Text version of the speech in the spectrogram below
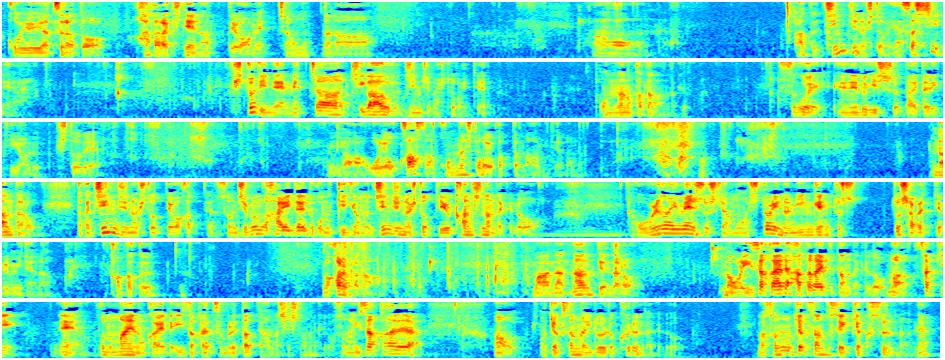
こういう奴らと働きてえなってはめっちゃ思ったなあの、あと人事の人が優しいね。一人ね、めっちゃ気が合う人事の人がいて、女の方なんだけど、すごいエネルギッシュ、バイタリティある人で、いや俺お母さんこんな人が良かったな、みたいな思って。なんだろう。なんか人事の人って分かって、その自分が入りたいところの企業の人事の人っていう感じなんだけど、なんか俺のイメージとしてはもう一人の人間としと喋ってるみたいな感覚？わかるかな？まあ、な、なんて言うんだろう。まあ俺居酒屋で働いてたんだけど、まあさっきね、この前の回で居酒屋潰れたって話したんだけど、その居酒屋で、まあ、お客さんがいろいろ来るんだけど、まあ、そのお客さんと接客するのよね。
